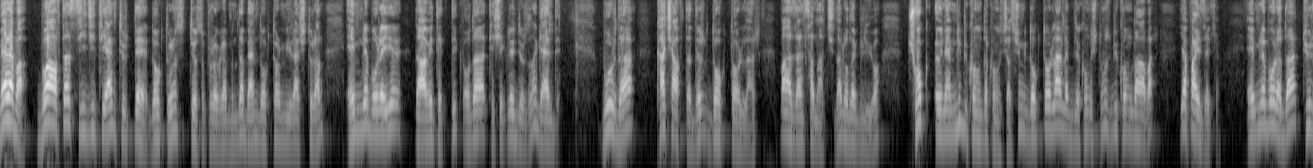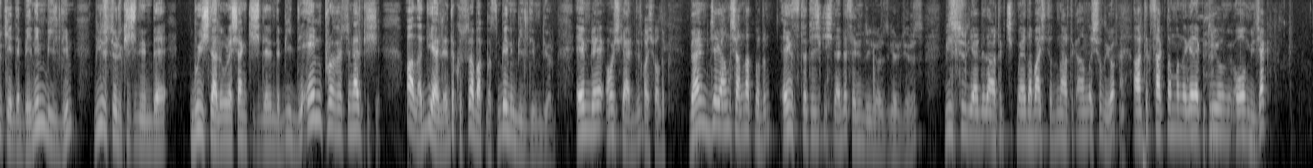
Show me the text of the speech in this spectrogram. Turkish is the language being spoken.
Merhaba. Bu hafta CGTN Türk'te Doktorun Stüdyosu programında ben Doktor Miraç Turan, Emre Bora'yı davet ettik. O da teşekkür ediyoruz ona geldi. Burada kaç haftadır doktorlar, bazen sanatçılar olabiliyor. Çok önemli bir konuda konuşacağız. Çünkü doktorlarla bile konuştuğumuz bir konu daha var. Yapay zeka. Emre Bora da Türkiye'de benim bildiğim bir sürü kişinin de bu işlerle uğraşan kişilerin de bildiği en profesyonel kişi. Valla diğerleri de kusura bakmasın benim bildiğim diyorum. Emre hoş geldin. Hoş bulduk. Bence yanlış anlatmadım. En stratejik işlerde seni duyuyoruz, görüyoruz. Bir sürü yerde de artık çıkmaya da başladın. Artık anlaşılıyor. Artık saklanmana gerek duyul olmayacak.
